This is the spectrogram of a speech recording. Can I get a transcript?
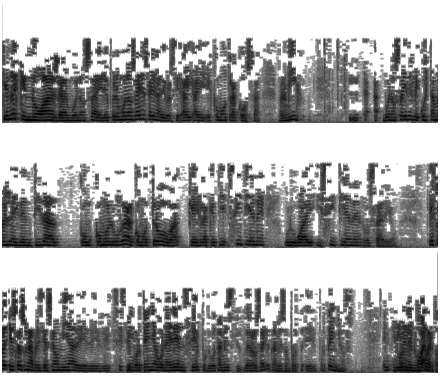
que no es que no haya en Buenos Aires, pero en Buenos Aires hay una diversidad, hay, hay, es como otra cosa. Para mí, a Buenos Aires le cuesta más la identidad como, como lugar, como trova, que es la que sí tiene Uruguay y sí tiene Rosario. Eso, eso es una apreciación mía de, de, de- Sí, sí. de porteña bonaerense, porque vos también, de Rosario también son porte- eh, porteños. En, en- Viven en un puerto.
